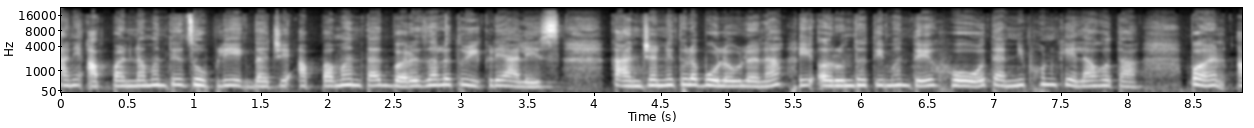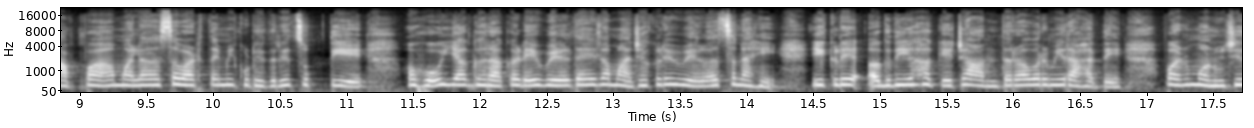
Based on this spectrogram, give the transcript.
आणि आप्पांना म्हणते झोपली एकदाची आप्पा म्हणतात बरं झालं तू इकडे आलीस. कांचनने तुला बोलवलं ना अरुंधती म्हणते हो त्यांनी फोन केला होता पण आप्पा मला असं वाटतं मी कुठेतरी चुकतीये. हो या घराकडे वेळ द्यायला माझ्याकडे वेळच नाही. इकडे अगदी हकेच्या अंतरावर मी राहते पण मनूची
